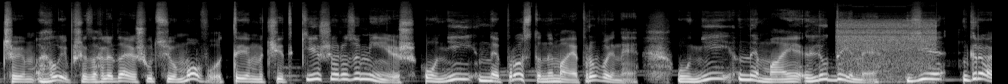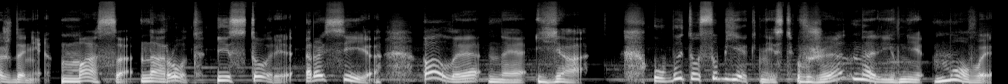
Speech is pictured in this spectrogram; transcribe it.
Чим глибше заглядаєш у цю мову, тим чіткіше розумієш, у ній не просто немає провини, у ній немає людини. Є граждані, маса, народ, історія, Росія, але не я. Убито суб'єктність вже на рівні мови.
